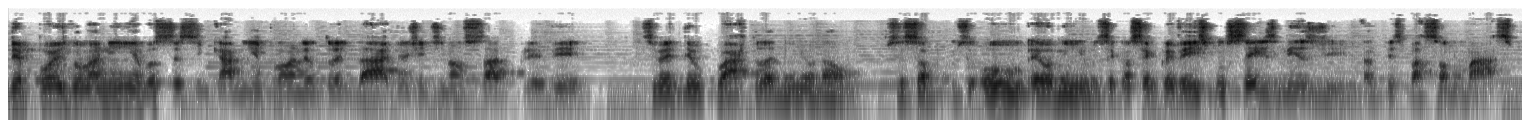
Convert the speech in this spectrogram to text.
depois do Laninha, você se encaminha para uma neutralidade. A gente não sabe prever se vai ter o quarto Laninha ou não. Você só, ou o Ninho, você consegue prever isso com seis meses de antecipação no máximo.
